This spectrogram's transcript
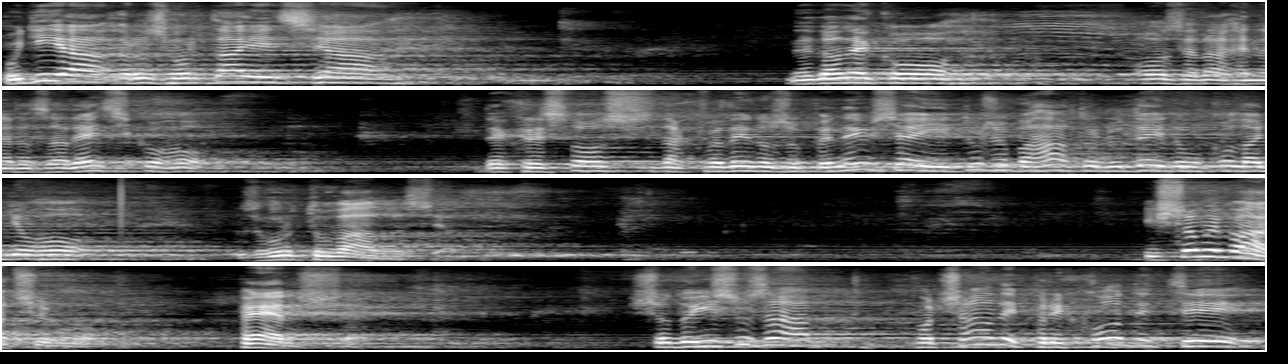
Подія розгортається недалеко озера Генерзарецького, де Христос на хвилину зупинився, і дуже багато людей довкола нього згуртувалося. І що ми бачимо? Перше, що до Ісуса почали приходити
